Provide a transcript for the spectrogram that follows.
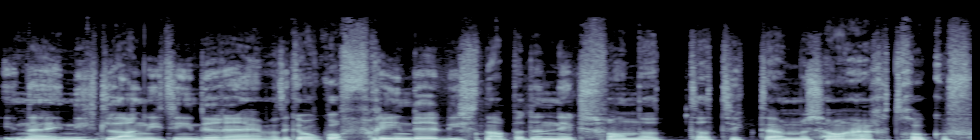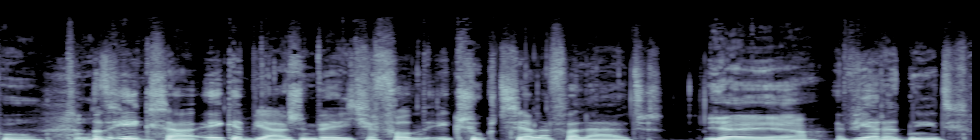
nee, niet lang niet iedereen. Want ik heb ook wel vrienden die snappen er niks van dat, dat ik daar me zo aangetrokken voel. Tot, Want ik, zou, ik heb juist een beetje van, ik zoek het zelf wel uit. Ja, ja, ja. Heb jij dat niet?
